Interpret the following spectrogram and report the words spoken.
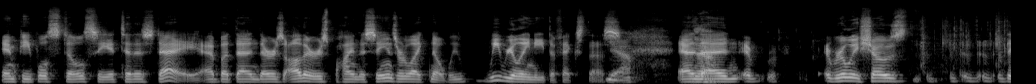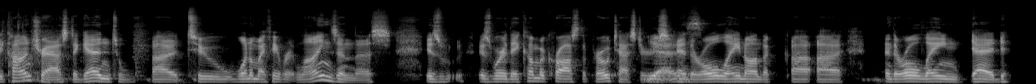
And people still see it to this day. Uh, But then there's others behind the scenes who are like, "No, we we really need to fix this." Yeah. and Yeah. then it, it really shows the, contrast again to uh, to one of my favorite lines in this is is where they come across the protesters Yes. and they're all laying on the uh, uh, and they're all laying dead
